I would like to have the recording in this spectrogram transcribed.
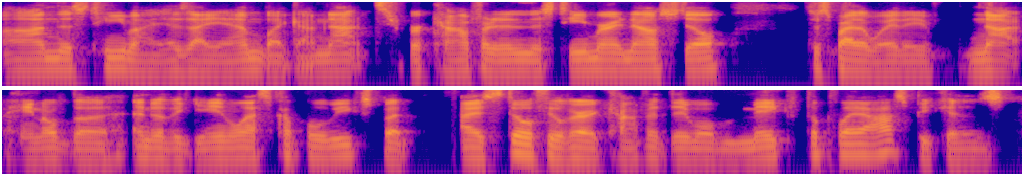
on this team as I am, like I'm not super confident in this team right now. Still, just by the way they've not handled the end of the game the last couple of weeks. But I still feel very confident they will make the playoffs because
